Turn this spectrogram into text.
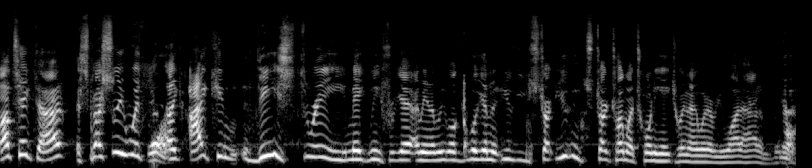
I'll take that. Especially with Yeah. like I can these three make me forget. I mean, we, we're gonna you can start you can start talking about 28, 29 whenever you want, Adam. But Yeah,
